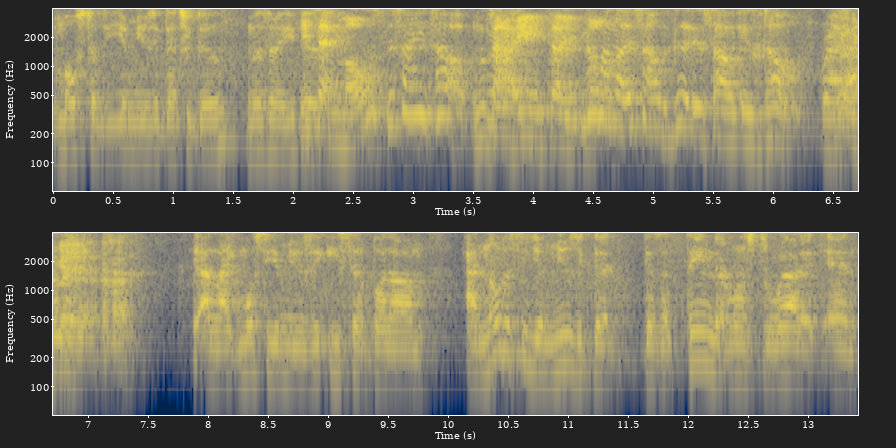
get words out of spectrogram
most of your music that you do. You know what I'm saying? You He said most? This is how you talk. You know what I'm Nah, saying? he ain't tell you No, no, most. no. It's all good. It's all it's dope, right? I love Okay. it. Uh-huh. I like most of your music. He said, but um, I noticed in your music that there's a theme that runs throughout it, and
